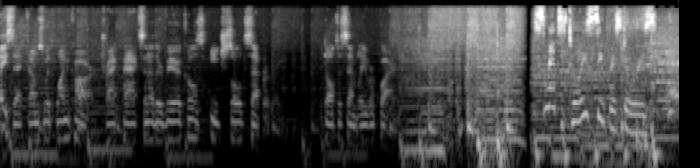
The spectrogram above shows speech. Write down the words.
playset comes with one car, track packs, and other vehicles, each sold separately. Adult assembly required. Smith's Toys Superstores.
